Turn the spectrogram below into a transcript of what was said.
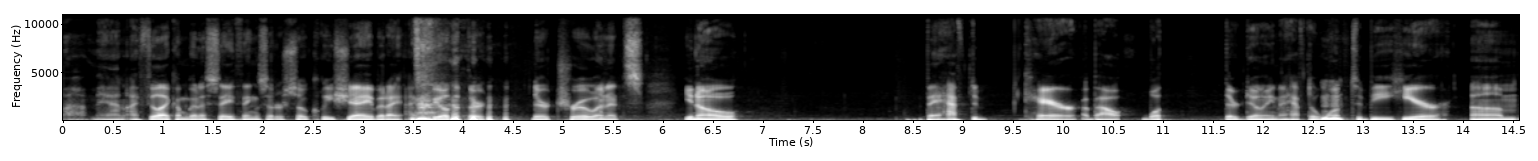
Man, I feel like I'm gonna say things that are so cliche, but I, I feel that they're they're true, and it's you know they have to care about what they're doing. They have to want to be here. Um,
